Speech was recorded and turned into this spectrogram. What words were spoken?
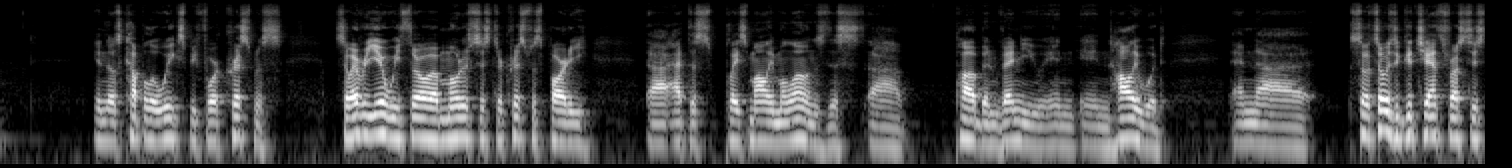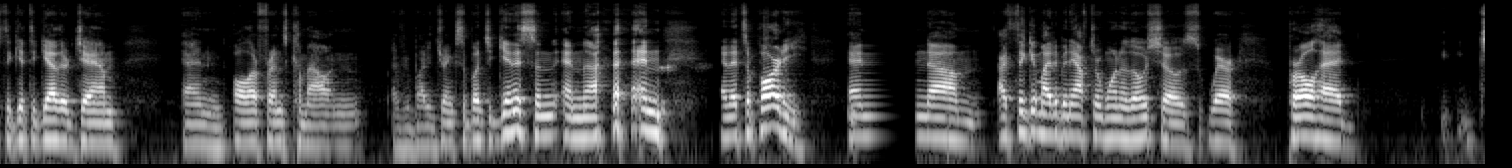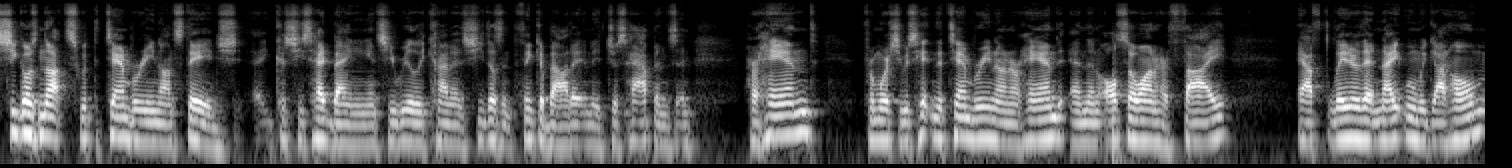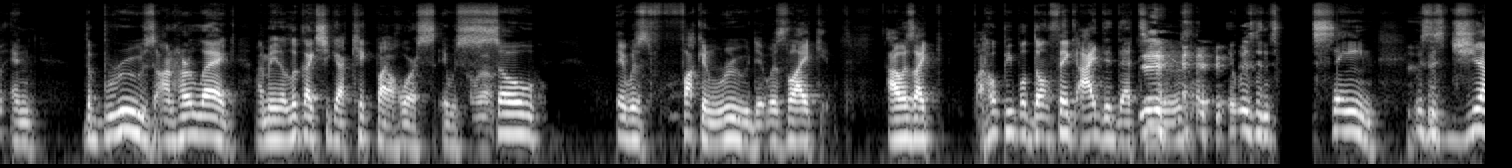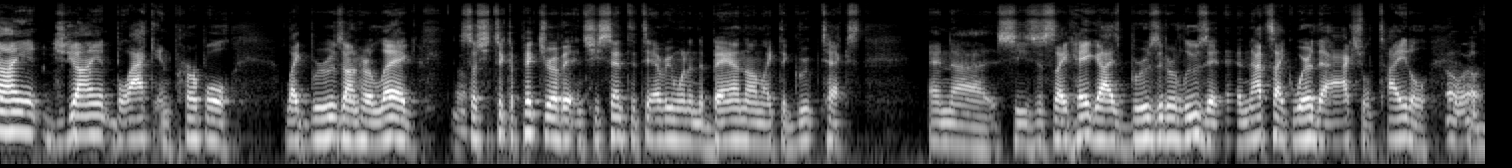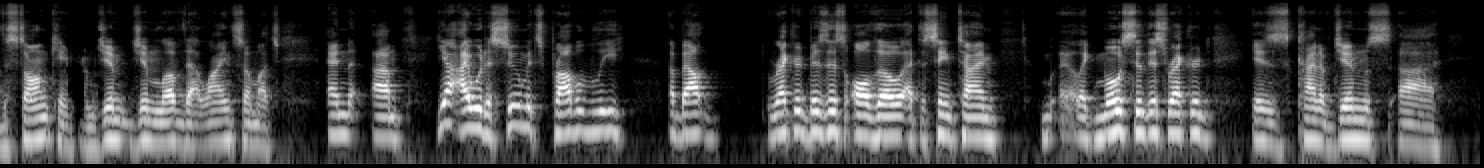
in those couple of weeks before Christmas. So every year we throw a Motor Sister Christmas party uh, at this place, Molly Malone's, this uh, pub and venue in in Hollywood, and uh, so it's always a good chance for us just to get together, jam, and all our friends come out and everybody drinks a bunch of Guinness and and uh, and and it's a party. And um, I think it might have been after one of those shows where Pearl had she goes nuts with the tambourine on stage uh, because she's headbanging and she really kind of she doesn't think about it and it just happens. And her hand from where she was hitting the tambourine on her hand and then also on her thigh after later that night when we got home and the bruise on her leg i mean it looked like she got kicked by a horse. It was oh, wow. so it was fucking rude. It was like i was like i hope people don't think i did that to you. It was, it was insane. It was this giant, giant black and purple like bruise on her leg. No. So she took a picture of it and she sent it to everyone in the band on like the group text. And uh, she's just like, "Hey guys, bruise it or lose it," and that's like where the actual title oh, wow. of the song came from. Jim Jim loved that line so much, and um, yeah, I would assume it's probably about record business. Although at the same time, like most of this record is kind of Jim's. Uh,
